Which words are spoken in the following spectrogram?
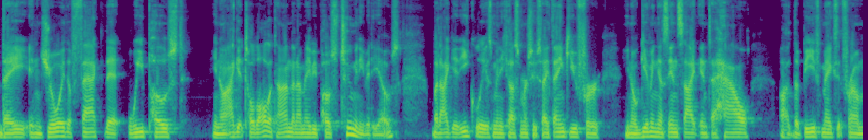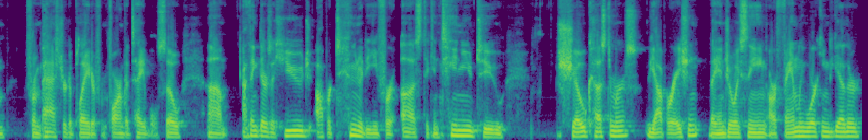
They enjoy the fact that we post, you know, I get told all the time that I maybe post too many videos, but I get equally as many customers who say, thank you for, you know, giving us insight into how uh, the beef makes it from, from pasture to plate or from farm to table. So, um, I think there's a huge opportunity for us to continue to show customers the operation. They enjoy seeing our family working together.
